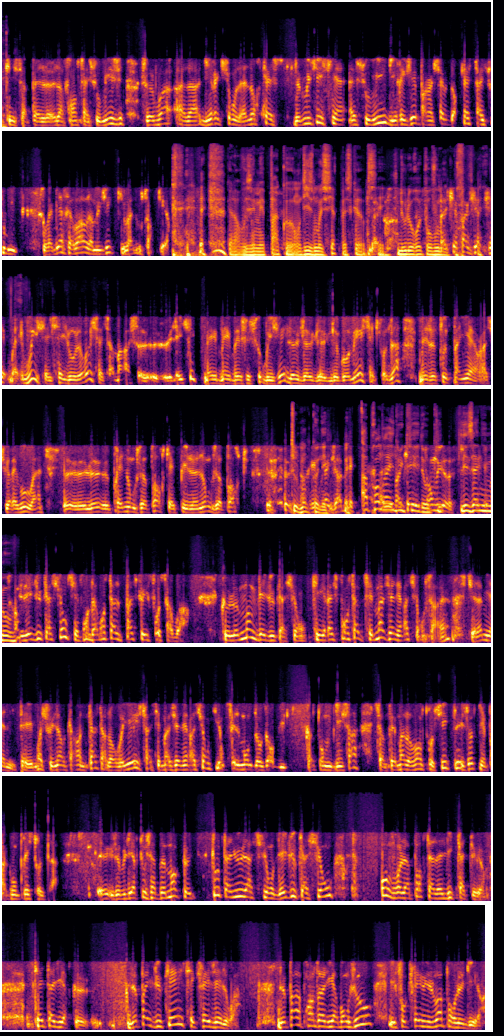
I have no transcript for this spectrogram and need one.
qui s'appelle la France insoumise. Je le vois à la direction d'un orchestre de musiciens insoumis dirigé par un chef d'orchestre insoumis. Je voudrais bien savoir la musique qui va nous sortir. Alors vous aimez pas qu'on dise mot cirque parce que c'est douloureux pour vous. Ben, pas, ben, oui, c'est douloureux, ça, ça m'arrache euh, les tripes, mais, mais, mais je suis obligé de, de, de- de gommer cette chose-là. Mais de toute manière, rassurez-vous, hein, euh, le prénom que je porte et puis le nom que je porte, tout le monde connaît. Jamais. Apprendre à Allez, éduquer, donc, mieux. les animaux. L'éducation, c'est fondamental parce qu'il faut savoir que le manque d'éducation, qui est responsable, c'est ma génération, ça, hein, c'est la mienne. Et moi, je suis né en 44, alors vous voyez, ça, c'est ma génération qui ont fait le monde d'aujourd'hui. Quand on me dit ça, ça me fait mal au ventre aussi que les autres n'aient pas compris ce truc-là. Je veux dire tout simplement que toute annulation d'éducation ouvre la porte à la dictature. C'est-à-dire que ne pas éduquer, c'est créer des lois. Ne pas apprendre à dire bonjour, il faut créer une loi pour le dire.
